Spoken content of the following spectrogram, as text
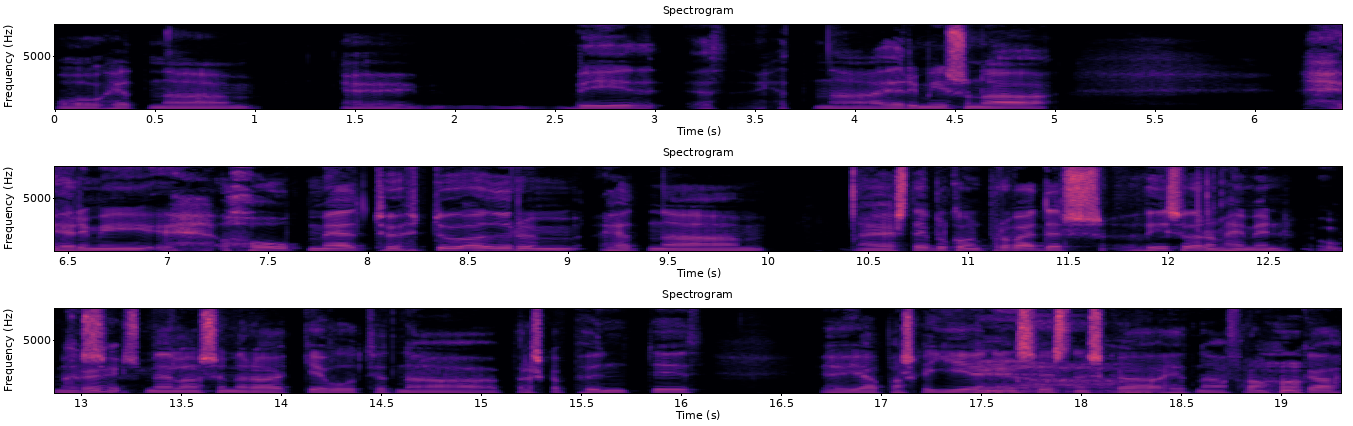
og hérna Eh, við hérna, erum í svona erum í hóp með 20 öðrum hérna, eh, stablecoin providers viðsverðum heiminn okay. meðlan sem er að gefa út hérna, breska pundið japanska jeni, svisneska hérna, franka.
